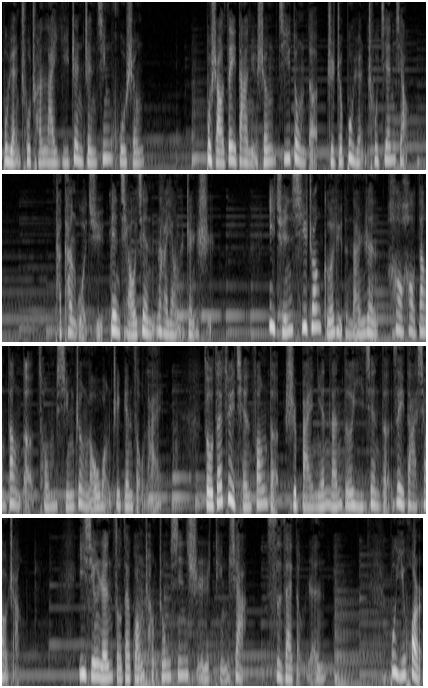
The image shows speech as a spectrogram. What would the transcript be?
不远处传来一阵阵惊呼声。不少 Z 大女生激动地指着不远处尖叫。他看过去，便瞧见那样的阵势：一群西装革履的男人浩浩荡荡地从行政楼往这边走来。走在最前方的是百年难得一见的 Z 大校长。一行人走在广场中心时停下，似在等人。不一会儿，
